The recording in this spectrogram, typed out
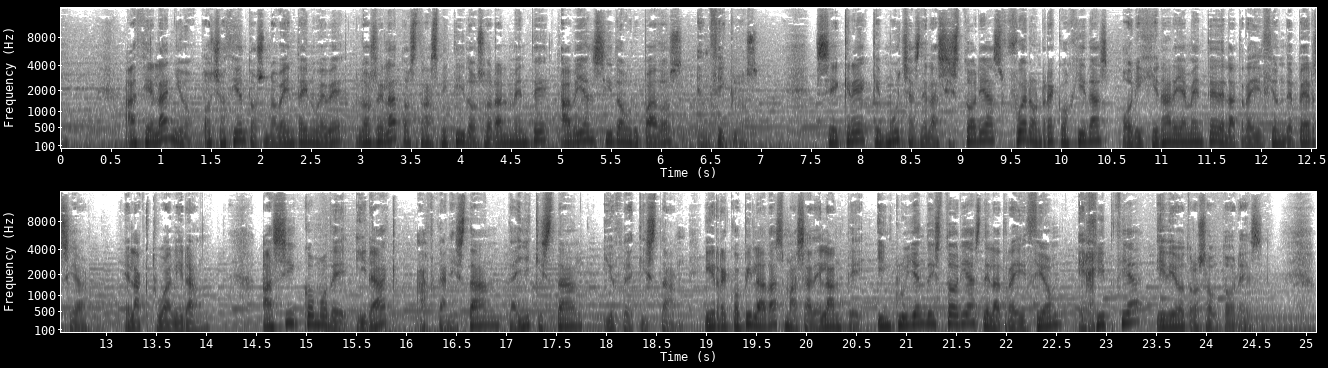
Hacia el año 899, los relatos transmitidos oralmente habían sido agrupados en ciclos. Se cree que muchas de las historias fueron recogidas originariamente de la tradición de Persia, el actual Irán, así como de Irak, Afganistán, Tayikistán y Uzbekistán, y recopiladas más adelante, incluyendo historias de la tradición egipcia y de otros autores.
